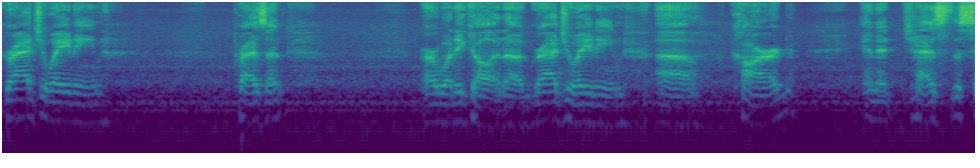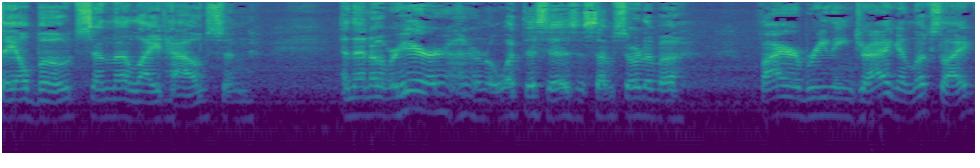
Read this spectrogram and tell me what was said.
graduating present, or what do you call it? A graduating uh, card. And it has the sailboats and the lighthouse and and then over here, I don't know what this is. Is some sort of a fire-breathing dragon looks like.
